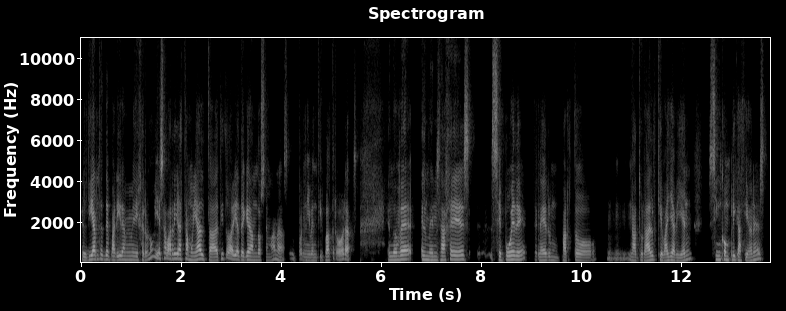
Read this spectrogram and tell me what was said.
El día antes de parir a mí me dijeron, uy, esa barriga está muy alta, a ti todavía te quedan dos semanas, pues ni 24 horas. Entonces, el mensaje es, se puede tener un parto natural que vaya bien, sin complicaciones,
